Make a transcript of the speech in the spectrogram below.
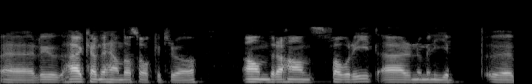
Eh, Här kan det hända saker tror jag. Andra hans favorit är nummer nio, eh,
